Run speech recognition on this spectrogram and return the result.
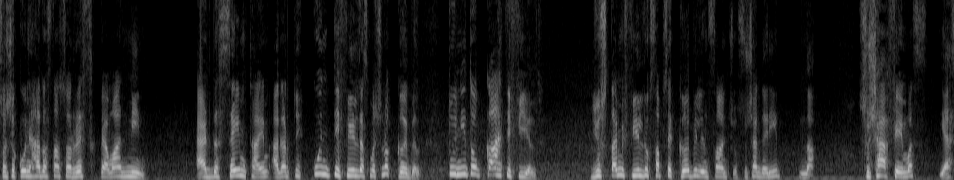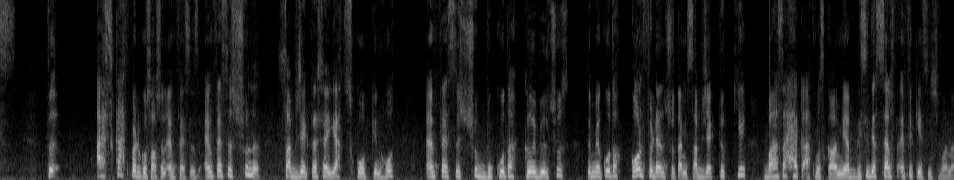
पे कर हदस तान सह रिस्क पेवान नीन एट द सेम टाइम अगर तुम कुन फील्डस मज काबिल तुम नीतो कह फ़ील्ड। उस तमि फ़ील्ड सबसे काबिल इंसान सह गरीब ना। सह फ़ेमस यस तो अस कत पे गोस एम्फेसिस एम्फेसिस सब्जेक्टस ये स्कोप किन होत। एम्फेसिस बह कूत काबिल तो मे कूत कॉन्फिडेंस तम सब्जेक्ट कि बह हेक अत कामयाब गि सेल्फ एफिकेसी वन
